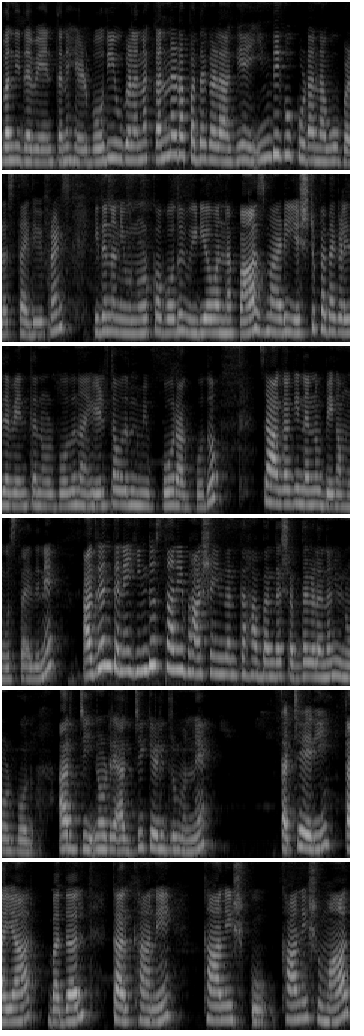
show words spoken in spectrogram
ಬಂದಿದ್ದಾವೆ ಅಂತಲೇ ಹೇಳ್ಬೋದು. ಇವುಗಳನ್ನು ಕನ್ನಡ ಪದಗಳಾಗಿ ಇಂದಿಗೂ ಕೂಡ ನಾವು ಬಳಸ್ತಾ ಇದ್ದೀವಿ ಫ್ರೆಂಡ್ಸ್. ಇದನ್ನು ನೀವು ನೋಡ್ಕೋಬೋದು. ವಿಡಿಯೋವನ್ನು ಪಾಸ್ ಮಾಡಿ ಎಷ್ಟು ಪದಗಳಿದ್ದಾವೆ ಅಂತ ನೋಡ್ಬೋದು. ನಾನು ಹೇಳ್ತಾ ಹೋದ್ರೆ ನಿಮಗೆ ಬೋರ್ ಆಗ್ಬೋದು. ಸೊ, ಹಾಗಾಗಿ ನಾನು ಬೇಗ ಮುಗಿಸ್ತಾ ಇದ್ದೀನಿ. ಅದರಂತೆಯೇ ಹಿಂದೂಸ್ತಾನಿ ಭಾಷೆಯಿಂದಂತಹ ಬಂದ ಶಬ್ದಗಳನ್ನು ನೀವು ನೋಡ್ಬೋದು. ಅರ್ಜಿ, ನೋಡ್ರಿ, ಅರ್ಜಿ ಕೇಳಿದ್ರು ಮೊನ್ನೆ. ಕಚೇರಿ, ತಯಾರ್, ಬದಲ್, ಕಾರ್ಖಾನೆ, ಖಾನಿಷ್ಕು, ಖಾನಿಶುಮಾರ್,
